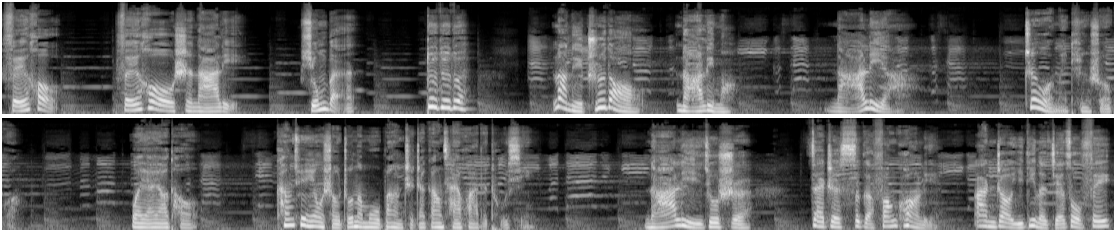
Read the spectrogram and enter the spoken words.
肥厚，肥厚是哪里？熊本，对对对。那你知道哪里吗？哪里呀？这我没听说过。我摇摇头。康俊用手中的木棒指着刚才画的图形。哪里就是在这四个方框里，按照一定的节奏飞，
